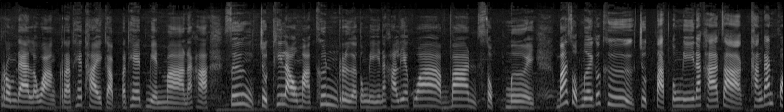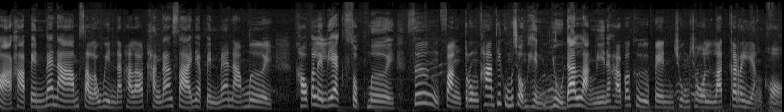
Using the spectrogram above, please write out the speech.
พรมแดนระหว่างประเทศไทยกับประเทศเมียนมานะคะ ซึ่งจุดที่เรามาขึ้นเรือตรงนี้นะคะ เรียกว่าบ้านศพเมย บ้านศพเมยก็คือจุดตัดตรงนี้นะคะ จากทางด้านขวาค่ะเป็นแม่น้ำสารวินนะคะ แล้วทางด้านซ้ายเนี่ยเป็นแม่น้ำเมย เขาก็เลยเรียกศพเมย ซึ่งฝั่งตรงข้ามที่คุณผู้ชมเห็นอยู่ด้านหลังนี้นะคะ ก็คือเป็นชุมชนลัดกะเหรี่ยงของ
